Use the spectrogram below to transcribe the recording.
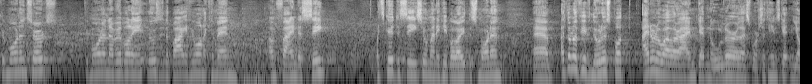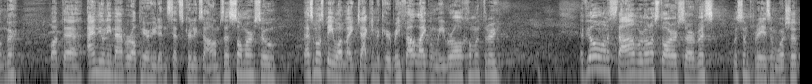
Good morning, church. Good morning, everybody. Those at the back, if you want to come in and find a seat. It's good to see so many people out this morning. Um, I don't know if you've noticed, but I don't know whether I'm getting older or this worship team's getting younger. But uh, I'm the only member up here who didn't sit school exams this summer, so this must be what like Jackie McCurry felt like when we were all coming through. If you all want to stand, we're going to start our service with some praise and worship.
